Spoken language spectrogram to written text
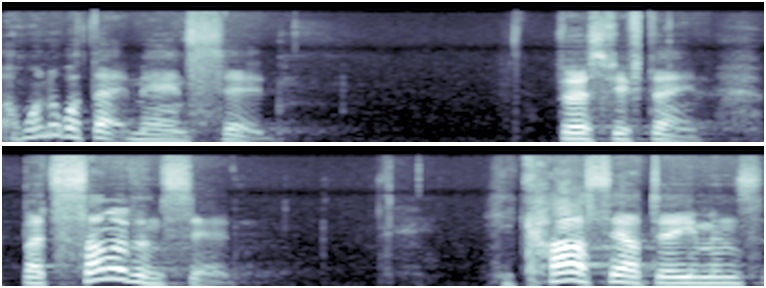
I wonder what that man said. Verse 15, but some of them said, he casts out demons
